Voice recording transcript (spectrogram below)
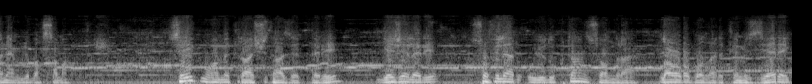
önemli basamaktır. Seyyid Muhammed Raşid Hazretleri geceleri sofiler uyuduktan sonra lavaboları temizleyerek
